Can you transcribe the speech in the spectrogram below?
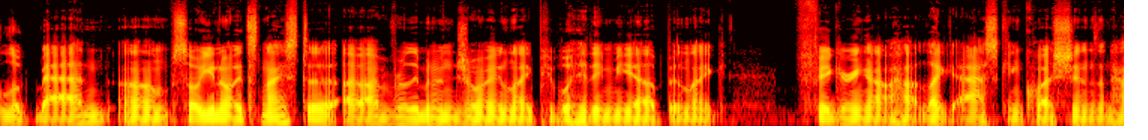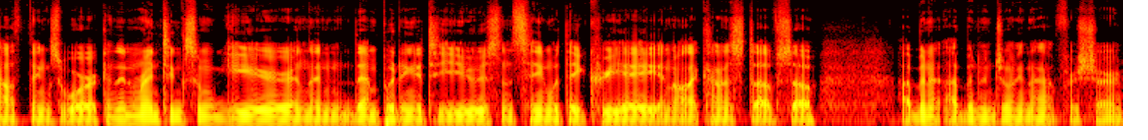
look bad. Um, so, you know, it's nice to, I, I've really been enjoying like people hitting me up and like figuring out how, like asking questions and how things work and then renting some gear and then them putting it to use and seeing what they create and all that kind of stuff. So, I've been I've been enjoying that for sure.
